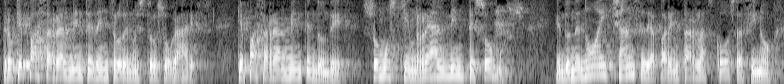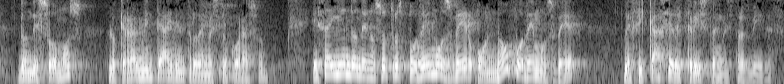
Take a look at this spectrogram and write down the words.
Pero ¿qué pasa realmente dentro de nuestros hogares? ¿Qué pasa realmente en donde somos quien realmente somos? En donde no hay chance de aparentar las cosas, sino donde somos lo que realmente hay dentro de nuestro corazón. Es ahí en donde nosotros podemos ver o no podemos ver la eficacia de Cristo en nuestras vidas.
